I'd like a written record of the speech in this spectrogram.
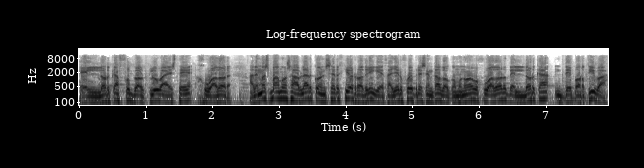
el Lorca Fútbol Club a este jugador. Además vamos a hablar con Sergio Rodríguez. Ayer fue presentado como nuevo jugador del Lorca Deportiva.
